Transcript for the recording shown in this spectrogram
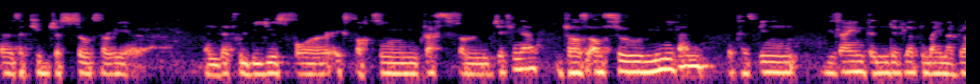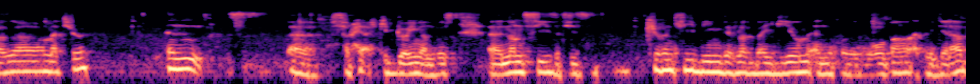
uh, that you just saw, sorry, uh, and that will be used for exporting graphs from now. There's also Minivan that has been designed and developed by my brother Mathieu, and uh, sorry, I keep going on those. Uh, Nancy that is currently being developed by Guillaume and Robin at Media Lab.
